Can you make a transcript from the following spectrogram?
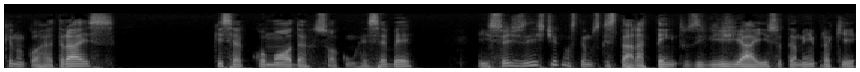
que não corre atrás, que se acomoda só com receber. Isso existe, nós temos que estar atentos e vigiar isso também para que,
